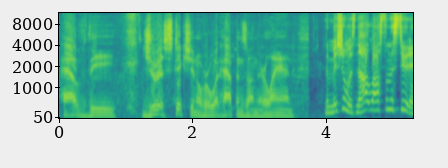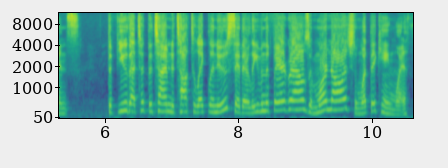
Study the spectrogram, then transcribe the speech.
have the jurisdiction over what happens on their land. The mission was not lost on the students. The few that took the time to talk to Lakeland News say they're leaving the fairgrounds with more knowledge than what they came with.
